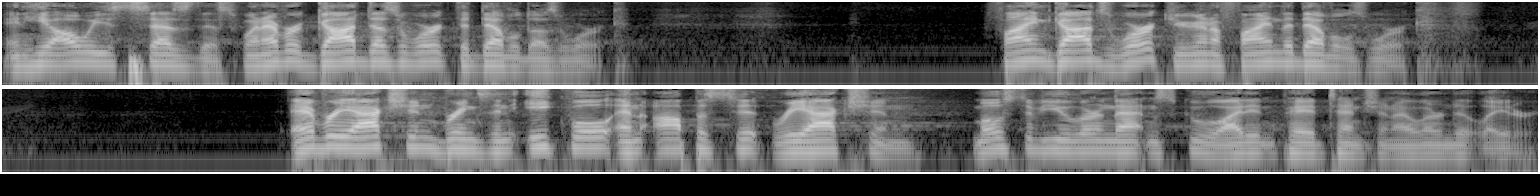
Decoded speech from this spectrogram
and he always says this whenever God does a work, the devil does a work. Find God's work, you're going to find the devil's work. Every action brings an equal and opposite reaction. Most of you learned that in school. I didn't pay attention, I learned it later.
